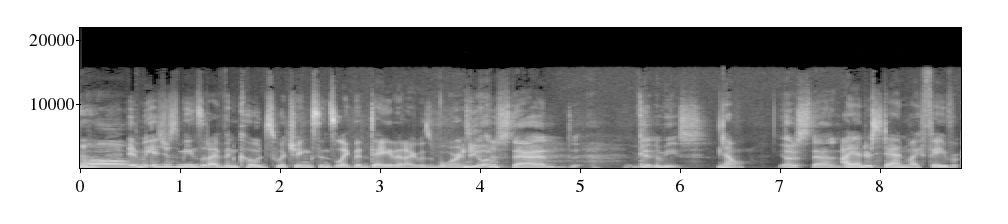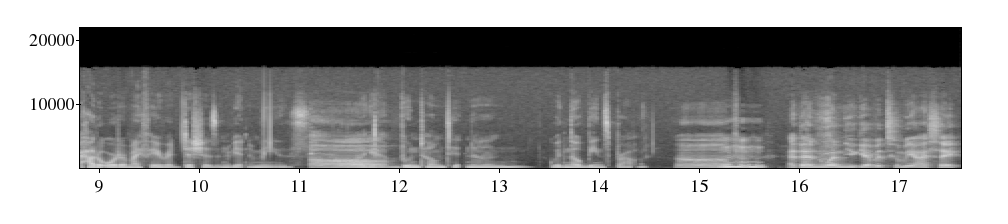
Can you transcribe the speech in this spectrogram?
Um, It, it just means that I've been code switching since like the day that I was born. do you understand Vietnamese? no. You understand? I understand my favorite how to order my favorite dishes in Vietnamese. Oh. I get bun tom tit nung with no bean sprout. Ah. and then when you give it to me, I say,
